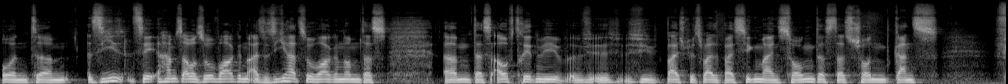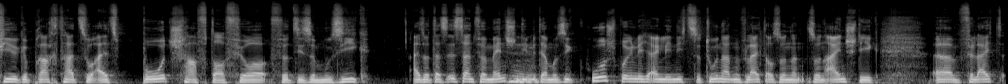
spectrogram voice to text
Und ähm, sie, sie haben es aber so wahrgenommen, also sie hat so wahrgenommen, dass ähm, das Auftreten wie, wie, wie, beispielsweise bei Sing My Song, dass das schon ganz viel gebracht hat, so als Botschafter für, für diese Musik. Also das ist dann für Menschen, die mhm. mit der Musik ursprünglich eigentlich nichts zu tun hatten, vielleicht auch so ein, so ein Einstieg. Äh, vielleicht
